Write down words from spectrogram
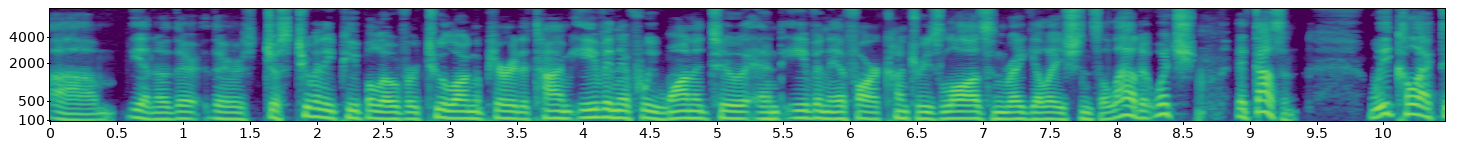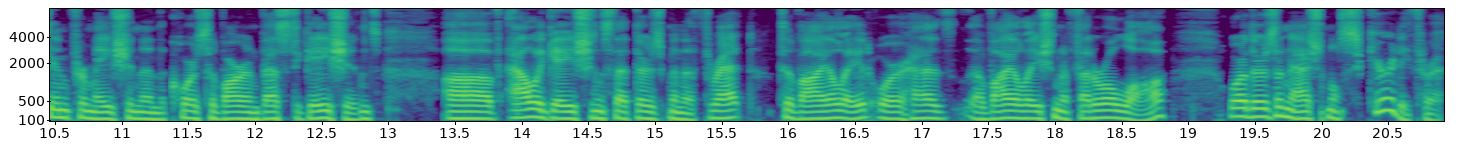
Um, you know, there there's just too many people over too long a period of time, even if we wanted to, and even if our country's laws and regulations allowed it, which it doesn't. We collect information in the course of our investigations of allegations that there's been a threat to violate or has a violation of federal law, or there's a national security threat.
